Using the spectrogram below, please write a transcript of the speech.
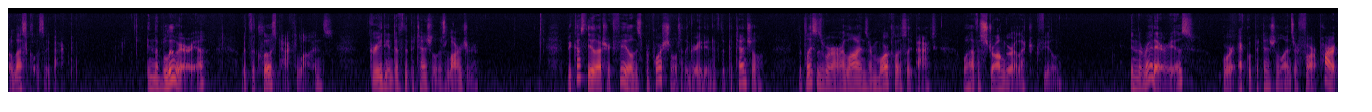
or less closely packed. In the blue area, with the close packed lines, gradient of the potential is larger. Because the electric field is proportional to the gradient of the potential, the places where our lines are more closely packed will have a stronger electric field. In the red areas, where equipotential lines are far apart,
